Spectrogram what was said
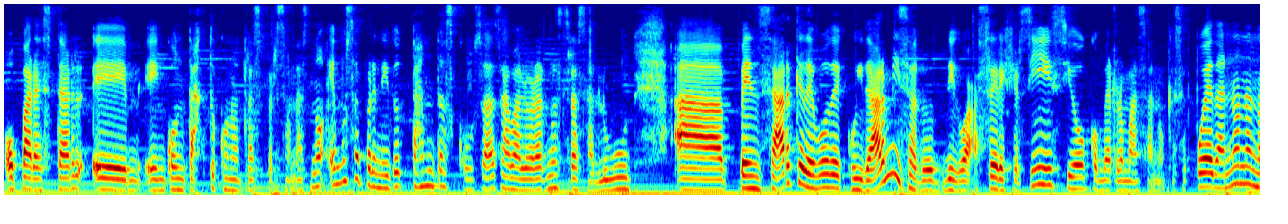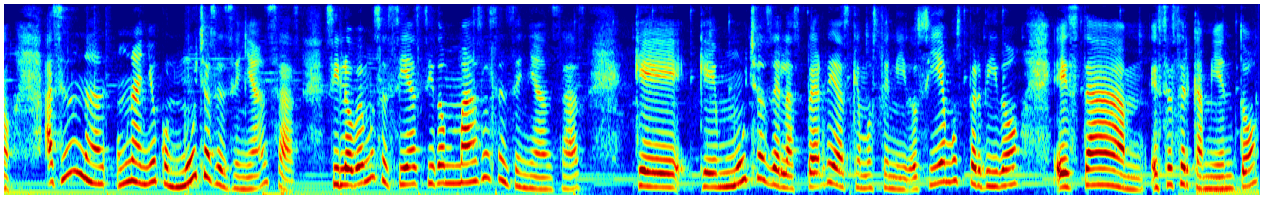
o para estar eh, en contacto con otras personas, ¿no? Hemos aprendido tantas cosas, a valorar nuestra salud, a pensar que debo de cuidar mi salud, digo, hacer ejercicio, comer lo más sano que se pueda, no, no, no, ha sido una, un año con muchas enseñanzas. Si lo vemos así, ha sido más las enseñanzas que, muchas de las pérdidas que hemos tenido. Sí hemos perdido este acercamiento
